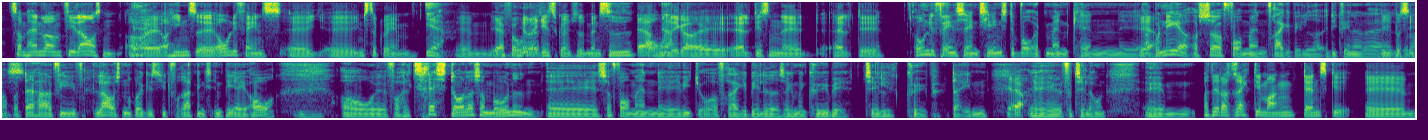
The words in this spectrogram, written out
Som handler om Fie Laursen og, Ja. øh, og hendes øh, OnlyFans øh, øh, Instagram. Ja. Øhm, Ja, for hun eller er- ikke Instagram-side, men side, Ja. hvor hun Ja. lægger øh, alt det sådan... Øh, alt det, OnlyFans er en tjeneste, hvor at man kan øh, Ja. abonnere, og så får man frække billeder af de kvinder, der Lige ligger op. Og der har Fie Lausen rykket sit forretningsimperie over. Mm. Og øh, for 50 dollars om måneden, øh, så får man øh, videoer og frække billeder, og så kan man købe til køb derinde, Ja. øh, fortæller hun. Øhm, og det er der rigtig mange danske øh,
